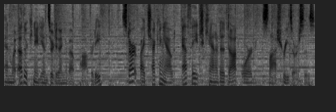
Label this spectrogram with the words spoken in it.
and what other Canadians are doing about poverty, start by checking out fhcanada.org/resources.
